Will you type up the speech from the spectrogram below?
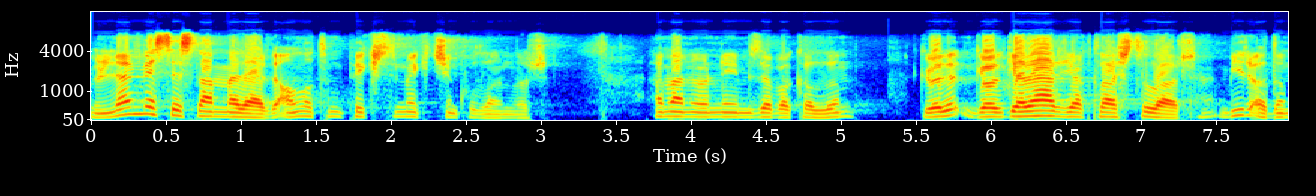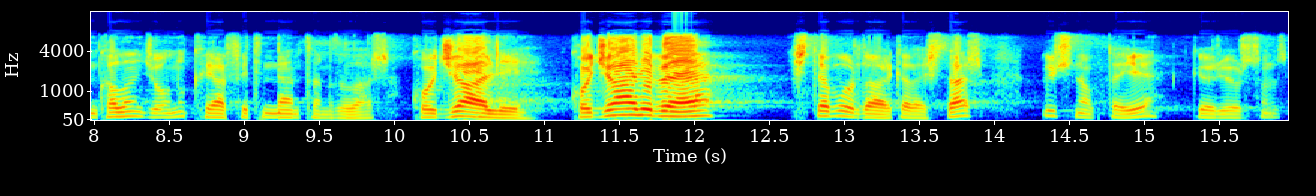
Ünlem ve seslenmelerde anlatımı pekiştirmek için kullanılır. Hemen örneğimize bakalım. Gölgeler yaklaştılar. Bir adım kalınca onu kıyafetinden tanıdılar. Koca Ali. Koca Ali be! İşte burada arkadaşlar 3 noktayı görüyorsunuz.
